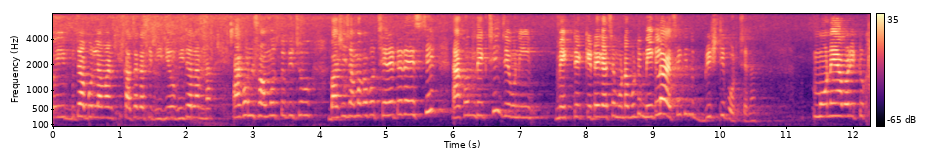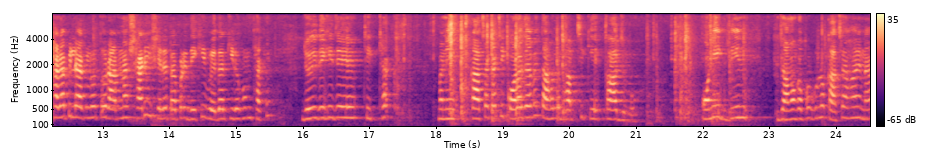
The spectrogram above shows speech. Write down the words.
ওই যা বললাম আর কি, কাছাকাছি ভিজেও ভিজালাম না এখন সমস্ত কিছু বাসি জামা কাপড় ছেড়ে টেড়ে এসছি। এখন দেখছি যে উনি মেঘ টেক কেটে গেছে, মোটামুটি মেঘলা আছে কিন্তু বৃষ্টি পড়ছে না। মনে আবার একটু খারাপই লাগল তো রান্না সারি সেরে তারপরে দেখি ওয়েদার কীরকম থাকে। যদি দেখি যে ঠিকঠাক মানে কাছাকাছি করা যাবে তাহলে ভাবছি কে কাচবো। অনেক দিন জামা কাপড়গুলো কাঁচা হয় না।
